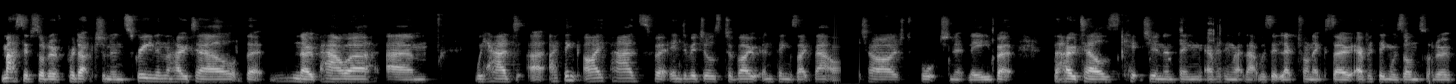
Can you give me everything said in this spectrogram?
massive sort of production and screen in the hotel, that no power. Um, we had, uh, I think, iPads for individuals to vote and things like that charged, fortunately. But the hotel's kitchen and thing, everything like that was electronic. So everything was on sort of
